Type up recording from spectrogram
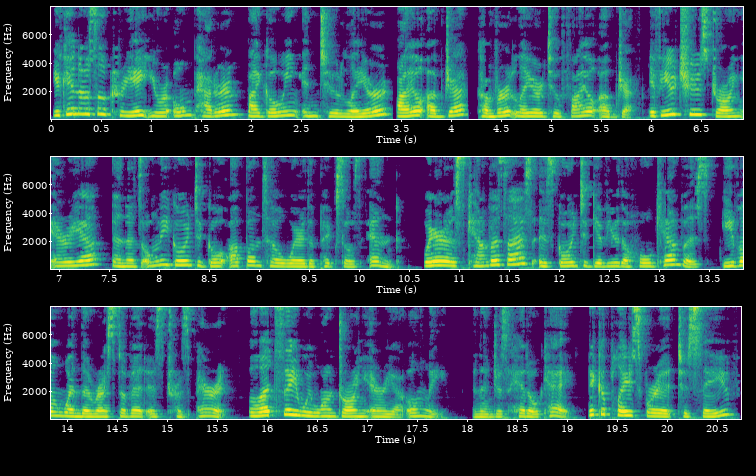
You can also create your own pattern by going into Layer, File Object, Convert Layer to File Object. If you choose Drawing Area, then it's only going to go up until where the pixels end whereas canvas size is going to give you the whole canvas even when the rest of it is transparent. But let's say we want drawing area only, and then just hit OK. Pick a place for it to save,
